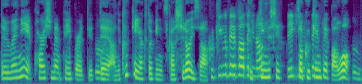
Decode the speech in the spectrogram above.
で上にパーシメントペーパーって言って、あのクッキー焼く時に使う白いさクッキングペーパークッ的なキングシベーキングそうクッキングペーパーを、うん。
